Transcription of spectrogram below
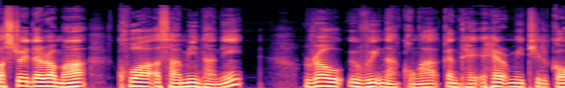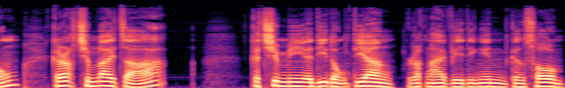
australia rama khwa asami na ni. Rau vi na konga kan the her mi thil kong. Karak chimlai cha kachimi adi dong tiang rangai veding in kan som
